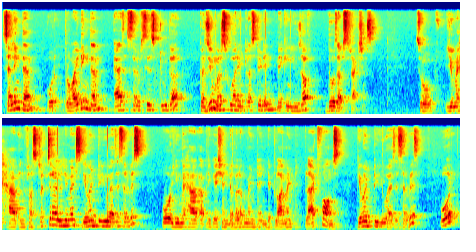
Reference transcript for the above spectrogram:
selling them or providing them as services to the consumers who are interested in making use of those abstractions. So you may have infrastructural elements given to you as a service or you may have application development and deployment platforms given to you as a service or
